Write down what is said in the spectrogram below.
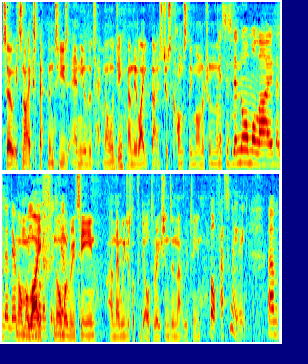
So it's not expecting them to use any other technology and they like that. It's just constantly monitoring them. It's just their normal life, and then they're normal life, monitored. normal Yeah. routine, and then we just look for the alterations in that routine. Well, fascinating. Um,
